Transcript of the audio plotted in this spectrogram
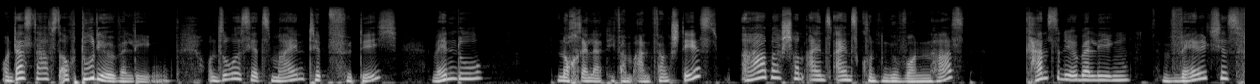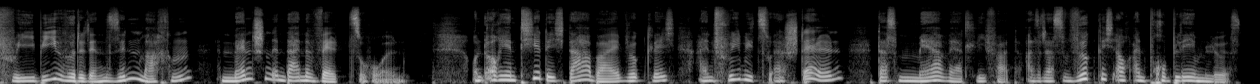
Und das darfst auch du dir überlegen. Und so ist jetzt mein Tipp für dich, wenn du noch relativ am Anfang stehst, aber schon 1-1 Kunden gewonnen hast, kannst du dir überlegen, welches Freebie würde denn Sinn machen, Menschen in deine Welt zu holen. Und orientiere dich dabei wirklich, ein Freebie zu erstellen, das Mehrwert liefert, also das wirklich auch ein Problem löst.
